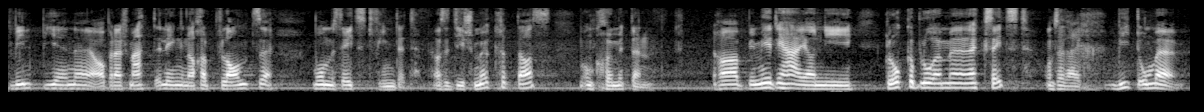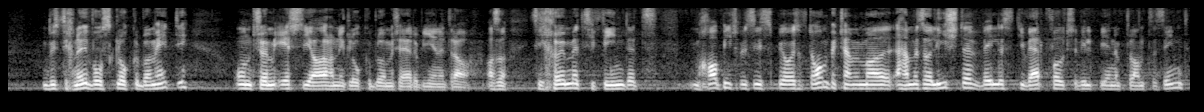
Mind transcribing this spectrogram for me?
die Wildbienen, aber auch Schmetterlinge nachher Pflanzen, wo man sie jetzt findet. Also die schmecken das und kommen dann. Ich habe bei mir daheim eine Glockenblumen gesetzt und es hat eigentlich weit um wüsste ich nicht, wo es Glockenblumen hätte. Und schon im ersten Jahr habe ich Glockenblumenschere bei ihnen dran. Also sie kommen, sie finden es. Man kann beispielsweise bei uns auf der Homepage haben wir, mal, haben wir so eine Liste, welches die wertvollsten Wildbienenpflanzen sind.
